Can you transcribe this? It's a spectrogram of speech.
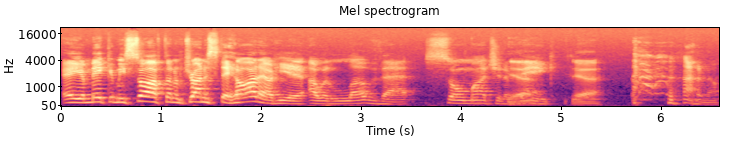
Hey, you're making me soft and I'm trying to stay hard out here. I would love that so much in a Yeah. bank. yeah. I don't know.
